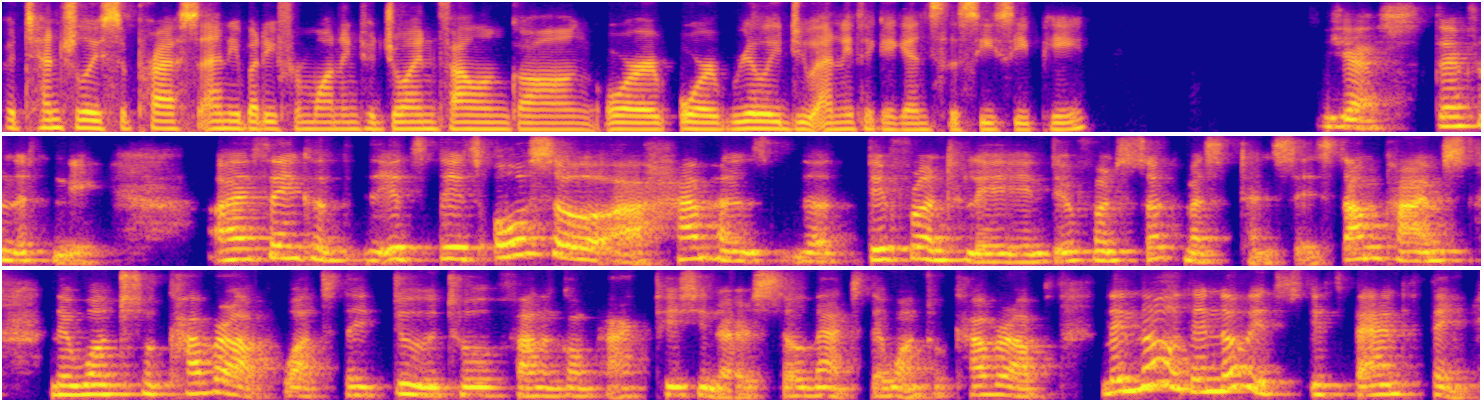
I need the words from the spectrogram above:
potentially suppress anybody from wanting to join Falun Gong or or really do anything against the CCP? Yes, definitely. I think it's it's also uh, happens differently in different circumstances. Sometimes they want to cover up what they do to Falun Gong practitioners, so that they want to cover up. They know they know it's it's bad thing,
